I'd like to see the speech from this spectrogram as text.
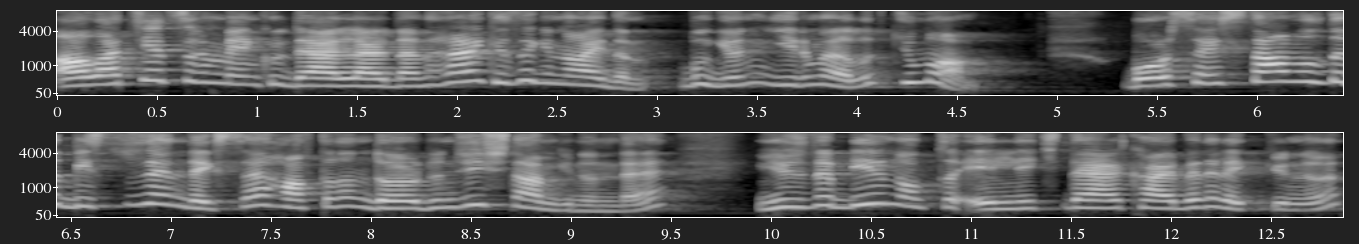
Ağlatçı Yatırım Menkul Değerler'den herkese günaydın. Bugün 20 Aralık Cuma. Borsa İstanbul'da BIST endeksi haftanın dördüncü işlem gününde %1.52 değer kaybederek günü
